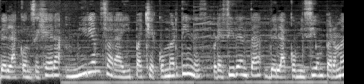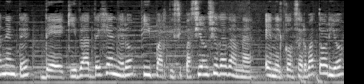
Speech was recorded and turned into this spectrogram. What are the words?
de la consejera Miriam Saraí Pacheco Martínez, presidenta de la Comisión Permanente de Equidad de Género y Participación Ciudadana en el Conservatorio,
